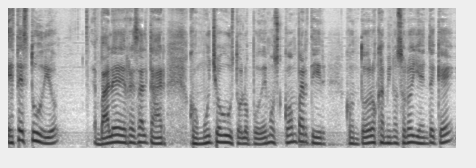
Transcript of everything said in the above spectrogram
este estudio, vale resaltar, con mucho gusto lo podemos compartir con todos los caminos solo oyentes que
